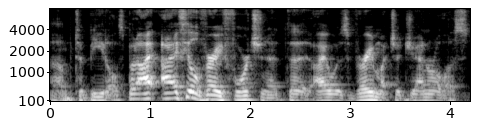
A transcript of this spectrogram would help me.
um, to beetles. But I, I feel very fortunate that I was very much a generalist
